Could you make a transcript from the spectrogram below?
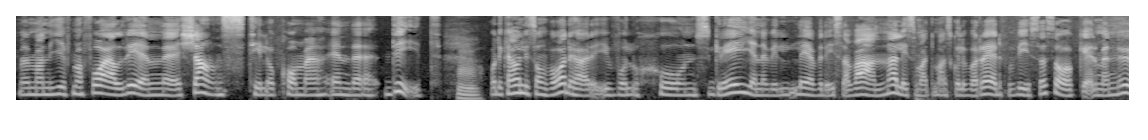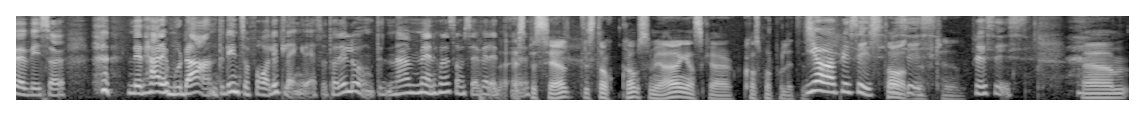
Men man, man får aldrig en eh, chans till att komma ända dit. Mm. Och det kan liksom vara det här evolutionsgrejen när vi levde i savanna. Liksom att man skulle vara rädd för vissa saker. Men nu är vi så... det här är modernt. Det är inte så farligt längre. Så ta det lugnt. Den här människan som ser väldigt... eh, Speciellt i Stockholm som är en ganska kosmopolitisk Ja, precis. stad precis. precis. Ehm,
